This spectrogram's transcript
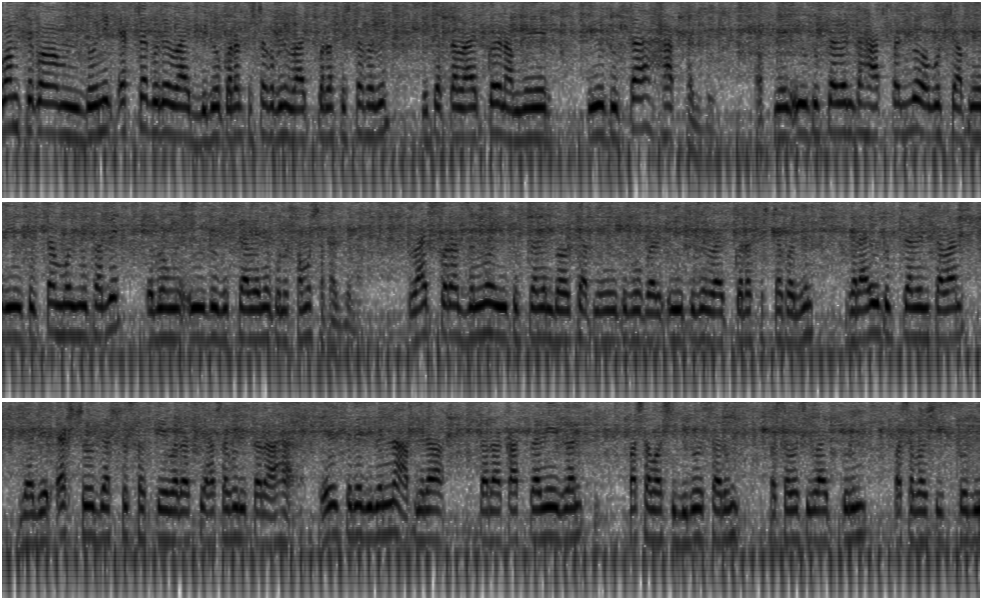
কমসে কম দৈনিক একটা করে লাইভ ভিডিও করার চেষ্টা করবেন লাইভ করার চেষ্টা করবেন। যদি একটা লাইভ করেন, আপনাদের ইউটিউবটা হাত থাকবে। আপনার ইউটিউব চ্যানেলটা হাত থাকবে, অবশ্যই আপনার ইউটিউবটা মজবুত হবে এবং ইউটিউবের চ্যানেলে কোনো সমস্যা থাকবে না। লাইভ করার জন্য ইউটিউব চ্যানেল ব্যবস্থা আপনি ইউটিউবে ইউটিউবে লাইভ করার চেষ্টা করবেন। যারা ইউটিউব চ্যানেল চালান, যাদের একশো দেড়শো সাবস্ক্রাইবার আছে, আশা করি তারা হা এর ছেড়ে দেবেন না। আপনারা তারা কাজ চালিয়ে যান, পাশাপাশি ভিডিও ছাড়ুন, পাশাপাশি লাইভ করুন, পাশাপাশি ছবি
